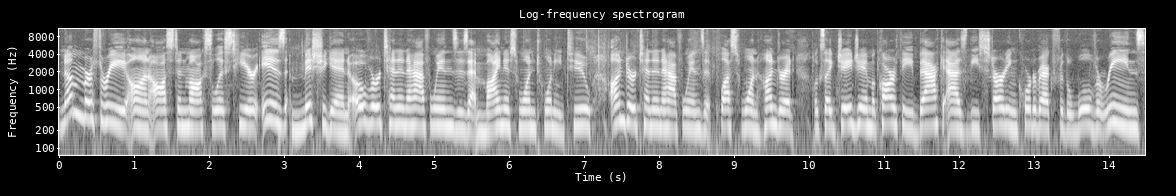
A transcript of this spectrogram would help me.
Number three on Austin Mock's list here is Michigan. Over 10.5 wins is at minus 122. Under 10.5 wins at plus 100. Looks like J.J. McCarthy back as the starting quarterback for the Wolverines.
